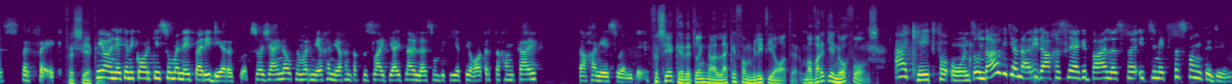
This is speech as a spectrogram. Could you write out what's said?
is perfek. Verseker. Ja, en jy kan die kaartjies sommer net by die deure koop. So as jy nou op nommer 99 besluit jy het nou lus om bietjie teater te gaan kyk, dan gaan jy soontoe. Verseker, dit klink na 'n lekker familieteater. Maar wat het jy nog vir ons? Ek het vir ons. Onthou ek het jou nou die dag gesê ek het baie lus vir ietsie met visvang te doen.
